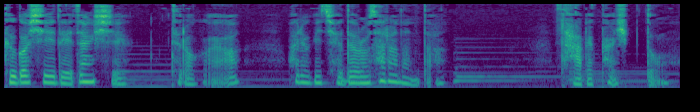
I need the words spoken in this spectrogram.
그것이 4장씩 들어가야 화력이 제대로 살아난다. 480도.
